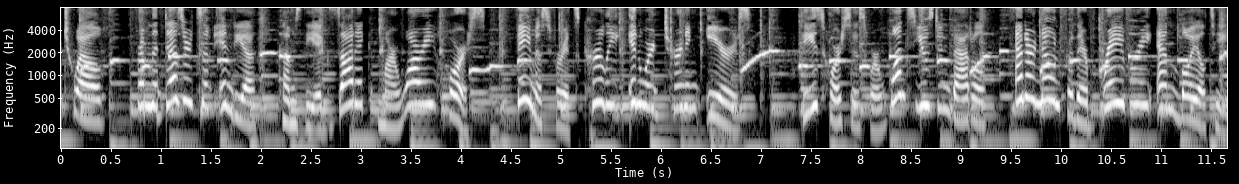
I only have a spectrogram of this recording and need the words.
Number 12. From the deserts of India comes the exotic Marwari horse, famous for its curly inward turning ears. These horses were once used in battle and are known for their bravery and loyalty.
